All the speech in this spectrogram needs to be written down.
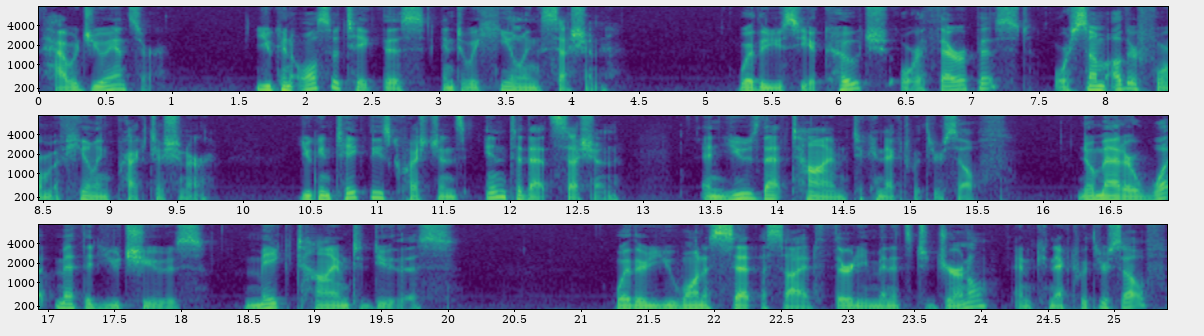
How would you answer? You can also take this into a healing session. Whether you see a coach or a therapist or some other form of healing practitioner, you can take these questions into that session and use that time to connect with yourself. No matter what method you choose, make time to do this. Whether you want to set aside 30 minutes to journal and connect with yourself,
